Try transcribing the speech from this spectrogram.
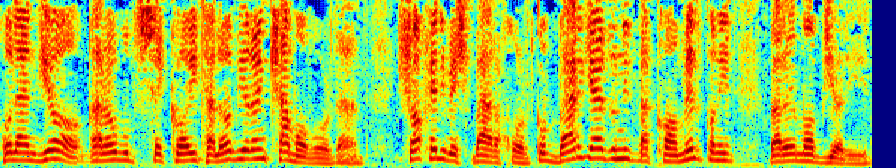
هلندیا قرار بود سکایی طلا بیارن کم آوردن. شاه خیلی بهش برخورد گفت برگردونید و کامل کنید برای ما بیارید.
